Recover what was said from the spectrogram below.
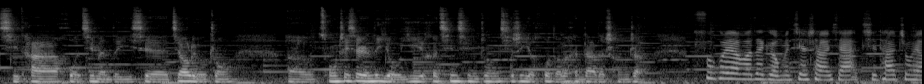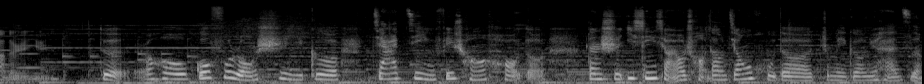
其他伙计们的一些交流中，呃，从这些人的友谊和亲情中，其实也获得了很大的成长。富贵，要不要再给我们介绍一下其他重要的人员？对，然后郭芙蓉是一个家境非常好的，但是一心想要闯荡江湖的这么一个女孩子。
